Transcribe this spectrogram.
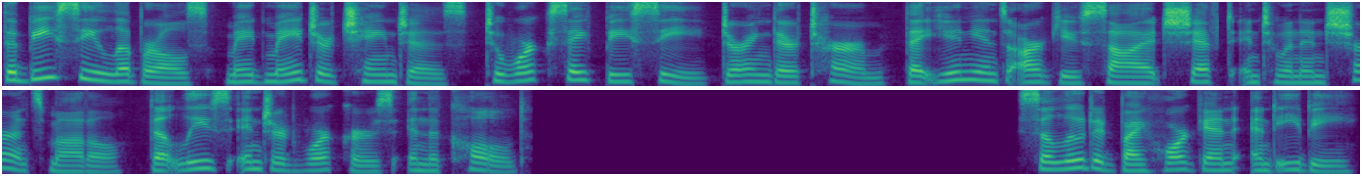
The BC Liberals made major changes to WorkSafe BC during their term that unions argue saw it shift into an insurance model that leaves injured workers in the cold saluted by Horgan and Eby.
